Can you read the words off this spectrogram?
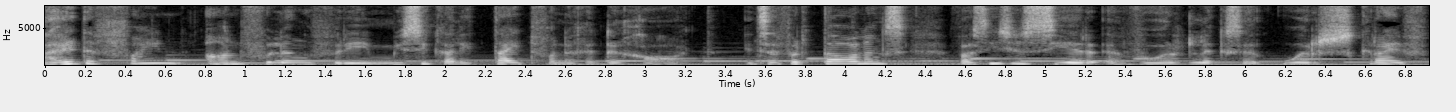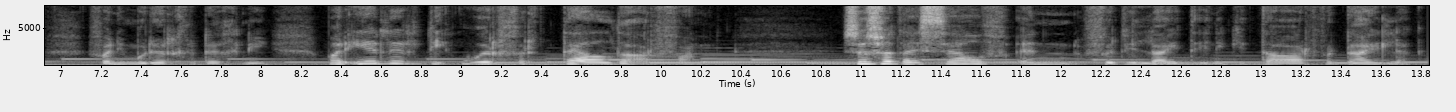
Hy het 'n fyn aanvoeling vir die musikaliteit van 'n gedig gehad en sy vertalings was nie so seer 'n woordelikse oorskryf van die moedergedig nie, maar eerder die oorvertel daarvan. Soos wat hy self in vir die luit en die gitaar verduidelik,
